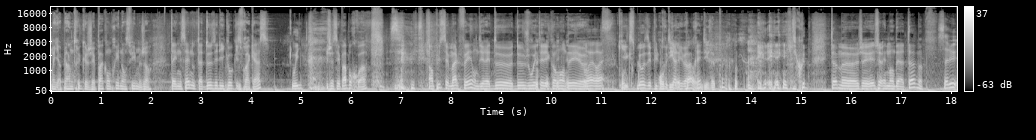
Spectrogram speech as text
il y a plein de trucs que j'ai pas compris dans ce film. Genre, t'as une scène où t'as deux hélicos qui se fracassent. Oui. Je sais pas pourquoi. En plus, c'est mal fait. On dirait deux, deux jouets télécommandés euh, Ouais, ouais. qui On- explosent et puis le truc qui arrive pas, après. on dirait pas. Et du coup, Tom, euh, j'avais demandé à Tom Salut. et,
